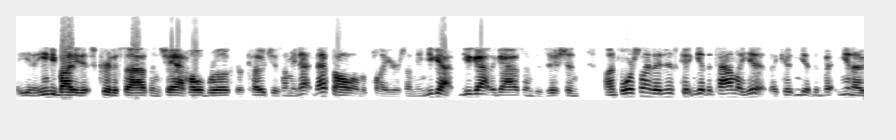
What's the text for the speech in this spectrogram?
you know, anybody that's criticizing Chad Holbrook or coaches, I mean, that, that's all on the players. I mean, you got, you got the guys in position. Unfortunately, they just couldn't get the timely hit. They couldn't get the, you know,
